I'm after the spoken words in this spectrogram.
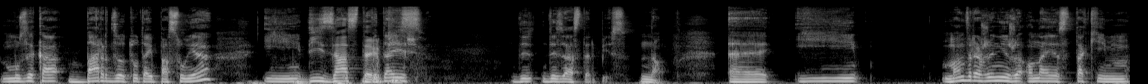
muzyka bardzo tutaj pasuje i Disaster wydaje Piece. Dy, disaster Piece, no. E, I mam wrażenie, że ona jest takim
